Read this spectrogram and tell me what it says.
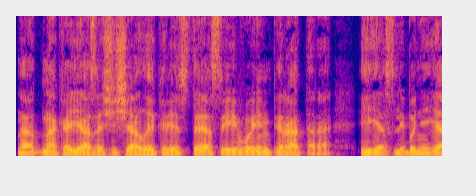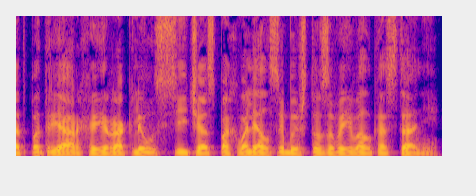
Однако я защищал и Кристес, и его императора, и если бы не яд патриарха, Ираклиус сейчас похвалялся бы, что завоевал Кастани.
